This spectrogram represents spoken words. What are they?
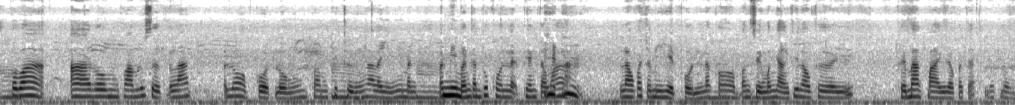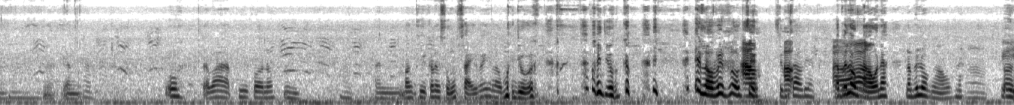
อืมเพราะว่าอารมณ์ความรู้สึกรักโลภโกรธหลงความคิดถึงอืมอะไรอย่างนี้มันอืมมันมีเหมือนกันทุกคนแหละเพียงแต่ว่าอืม เราก็จะมีเหตุผลแล้วก็อืมบางสิ่งบางอย่างที่เราเคยเคยมากไปเราก็จะลดลงนะอย่างโอ้แต่ว่าพี่ก็เนาะอืมอืมมันบางทีก็เลยสงสัยว่าเรามาอยู่มาอยู่กับเอ้เราเป็นโรคซึมซึมเศร้าเรียงเราเป็นโรคเหงานะเราเป็นโรคเหงานะอืมเออ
